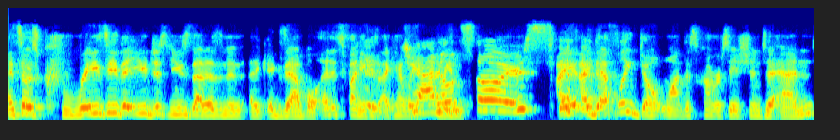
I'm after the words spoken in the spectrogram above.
And so it's crazy that you just use that as an like, example. And it's funny because I can't wait. Channel I mean, source. I, I definitely don't want this conversation to end,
